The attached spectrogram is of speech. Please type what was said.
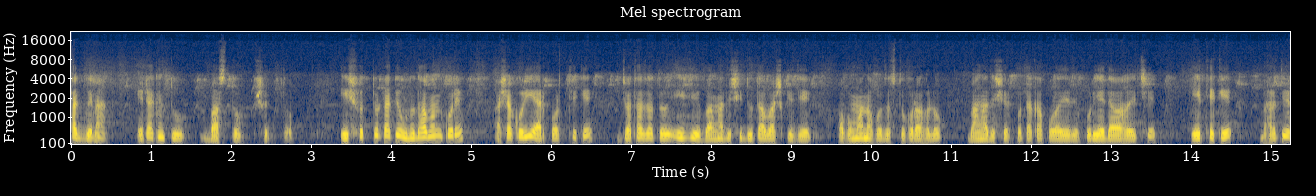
থাকবে না, এটা কিন্তু বাস্তব সত্য। এই সত্যটাকে অনুধাবন করে আশা করি এরপর থেকে যথাযথ এই যে বাংলাদেশি দূতাবাসকে যে অপমান অপদস্থ করা হলো, বাংলাদেশের পতাকা পড়িয়ে দেওয়া হয়েছে, এ থেকে ভারতীয়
